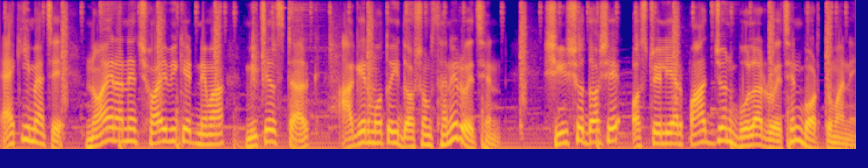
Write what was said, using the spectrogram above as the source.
একই ম্যাচে নয় রানে ছয় উইকেট নেওয়া মিচেল স্টার্ক আগের মতোই দশম স্থানে রয়েছেন। শীর্ষ দশে অস্ট্রেলিয়ার পাঁচজন বোলার রয়েছেন বর্তমানে।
